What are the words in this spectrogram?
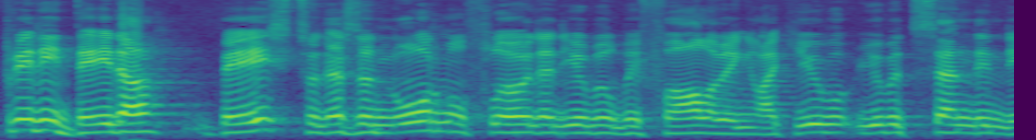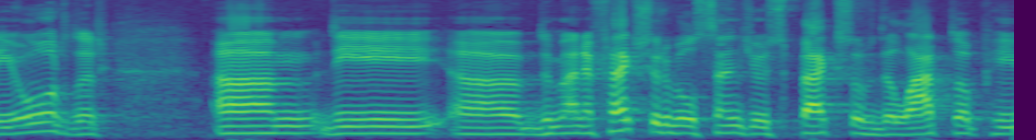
pretty data-based, so there's a normal flow that you will be following. Like you, you would send in the order, um, the, uh, the manufacturer will send you specs of the laptop he,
